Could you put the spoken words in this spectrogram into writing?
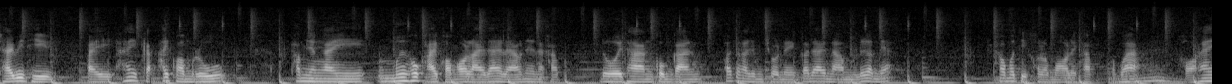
ใช้วิธีไปให้กับให้ความรู้ทำยังไงเมื่อเขาขายของออนไลน์ได้แล้วเนี่ยนะครับ โดยทางกรมการพัฒนาชุมชนเองก็ได้นำเรื่องเนี้ยเข้ามาติคอรมอเลยครับบอกว่าขอให้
